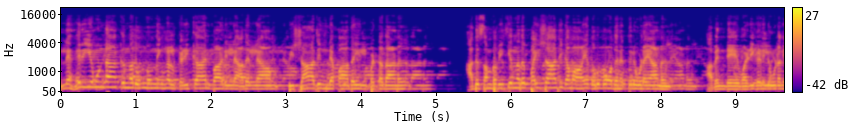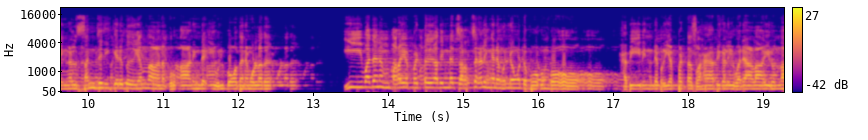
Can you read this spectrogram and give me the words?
ലഹരിയും ഉണ്ടാക്കുന്നതൊന്നും നിങ്ങൾ കഴിക്കാൻ പാടില്ല. അതെല്ലാം പിശാചിന്റെ പാതയിൽപ്പെട്ടതാണ്. അത് സംഭവിക്കുന്നത് പൈശാചികമായ ദുർബോധനത്തിലൂടെയാണ്. അവന്റെ വഴികളിലൂടെ നിങ്ങൾ സഞ്ചരിക്കരുത് എന്നാണ് ഖുർആാനിന്റെ ഈ ഉത്ബോധനമുള്ളത്. ഈ വചനം പറയപ്പെട്ട് അതിന്റെ ചർച്ചകൾ ഇങ്ങനെ മുന്നോട്ട് പോകുമ്പോ ഹബീബിന്റെ പ്രിയപ്പെട്ട സ്വഹാബികളിൽ ഒരാളായിരുന്ന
